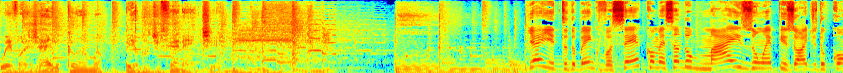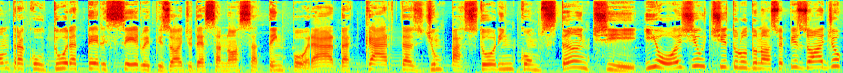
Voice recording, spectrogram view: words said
O evangelho clama pelo diferente. E aí, tudo bem com você? Começando mais um episódio do Contra a Cultura, terceiro episódio dessa nossa temporada, Cartas de um Pastor Inconstante. E hoje o título do nosso episódio,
